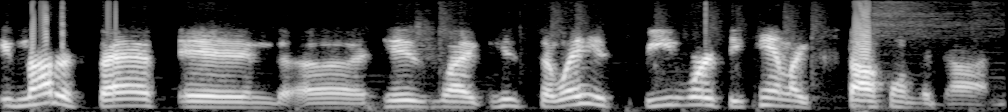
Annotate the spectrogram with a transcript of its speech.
He's not as fast, and uh, his like his the way his speed works, he can't like stop on the dime.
